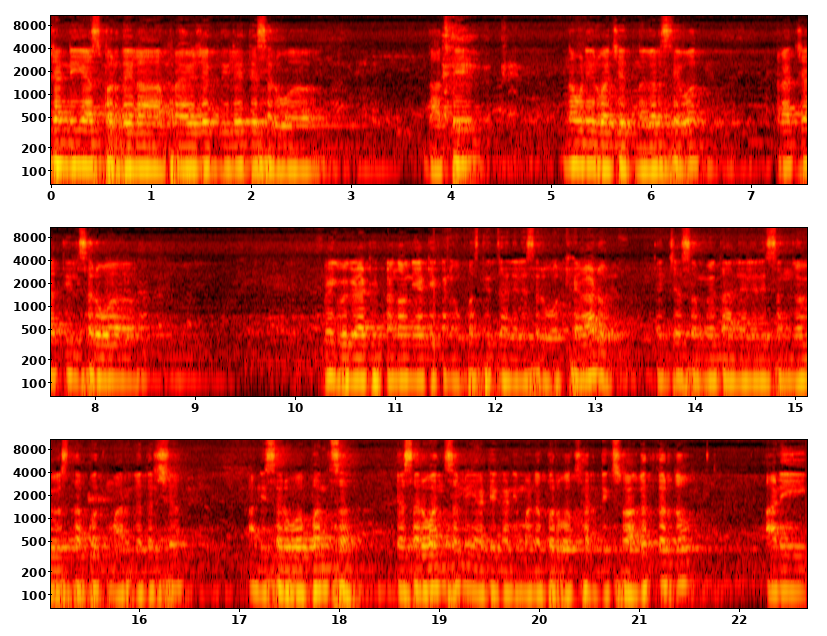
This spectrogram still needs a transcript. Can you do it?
ज्यांनी या स्पर्धेला प्रायोजक दिले ते सर्व दाते नवनिर्वाचित नगरसेवक राज्यातील सर्व वेगवेगळ्या ठिकाणाहून या ठिकाणी उपस्थित झालेले सर्व खेळाडू त्यांच्या समवेत आलेले संघ व्यवस्थापक मार्गदर्शक आणि सर्व पंच या सर्वांचं मी या ठिकाणी मनपूर्वक हार्दिक स्वागत करतो. आणि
